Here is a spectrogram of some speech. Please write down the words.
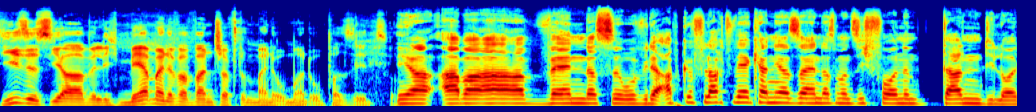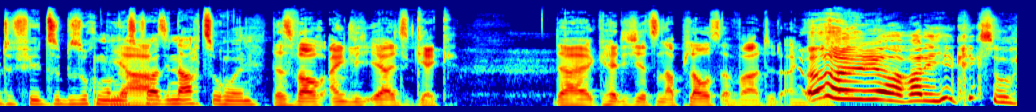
dieses Jahr will ich mehr meine Verwandtschaft und meine Oma und Opa sehen. So. Ja, aber wenn das so wieder abgeflacht wäre, kann ja sein, dass man sich vornimmt, dann die Leute viel zu besuchen, um Ja. das quasi nachzuholen. Das war auch eigentlich eher als Gag. Da hätte ich jetzt einen Applaus erwartet eigentlich. Ah, ja, warte, hier kriegst du.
